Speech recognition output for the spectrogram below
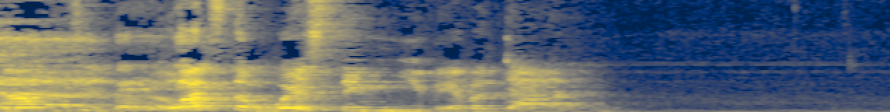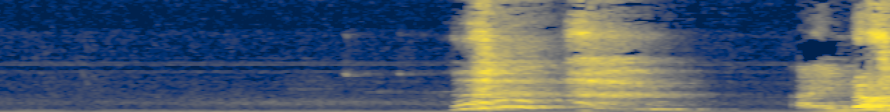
go to bed. What's the worst thing you've ever done? I know.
